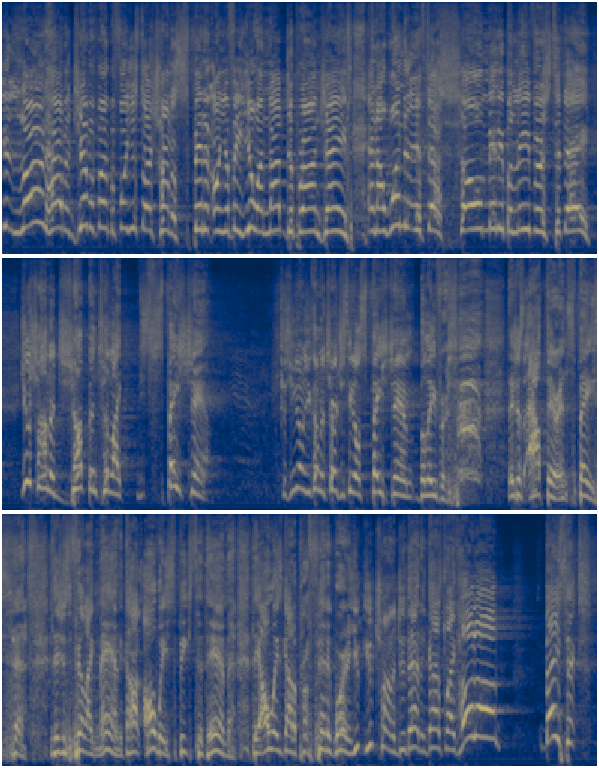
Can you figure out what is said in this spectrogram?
you learn how to dribble first before you start trying to spin it on your feet. You are not LeBron James. And I wonder if there's so many believers today, you trying to jump into like Space Jam. Because you know, you come to church, you see those Space Jam believers. They're just out there in space. They just feel like, man, God always speaks to them. They always got a prophetic word. And you, you trying to do that, and God's like, hold on, basics.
